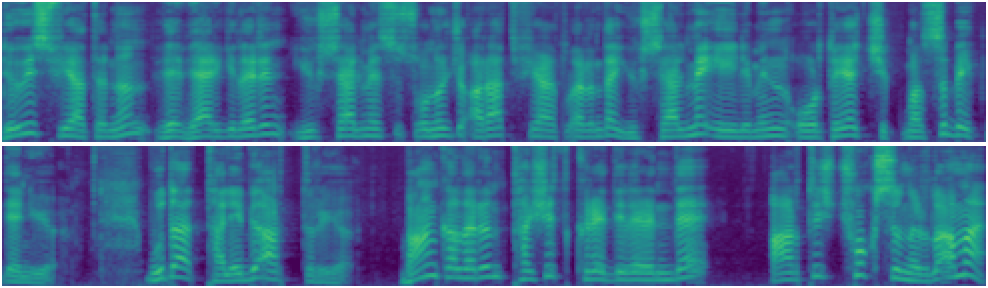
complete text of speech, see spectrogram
döviz fiyatının ve vergilerin yükselmesi sonucu araç fiyatlarında yükselme eğiliminin ortaya çıkması bekleniyor. Bu da talebi arttırıyor. Bankaların taşıt kredilerinde artış çok sınırlı ama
